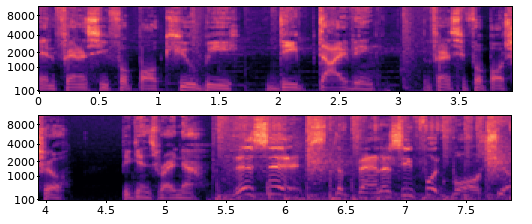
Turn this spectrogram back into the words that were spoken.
in fantasy football QB deep diving. The Fantasy Football Show begins right now. This is the Fantasy Football Show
